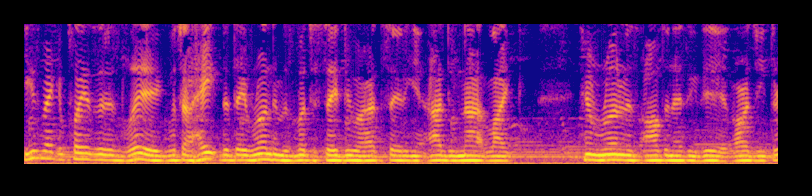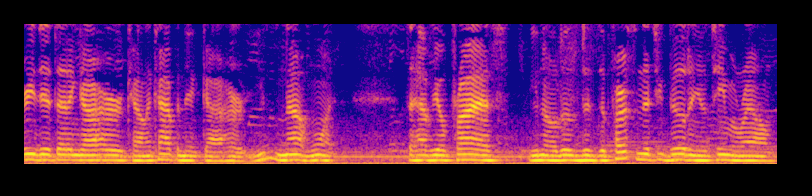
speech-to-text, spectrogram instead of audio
he's making plays with his leg, which I hate that they run him as much as they do. I have to say it again. I do not like him running as often as he did. RG3 did that and got hurt. Colin Kaepernick got hurt. You do not want to have your prize, you know, the, the, the person that you building your team around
